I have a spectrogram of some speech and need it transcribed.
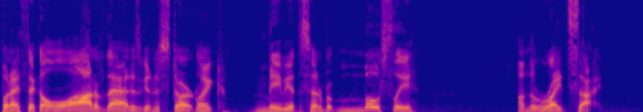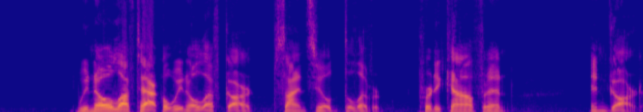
But I think a lot of that is going to start like maybe at the center, but mostly on the right side. We know left tackle, we know left guard. Signed, sealed, delivered. Pretty confident in guard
